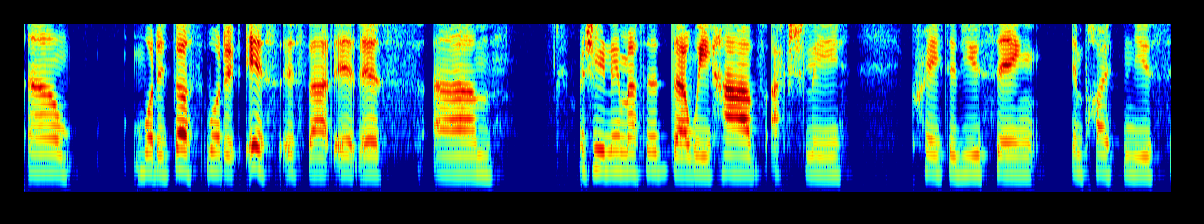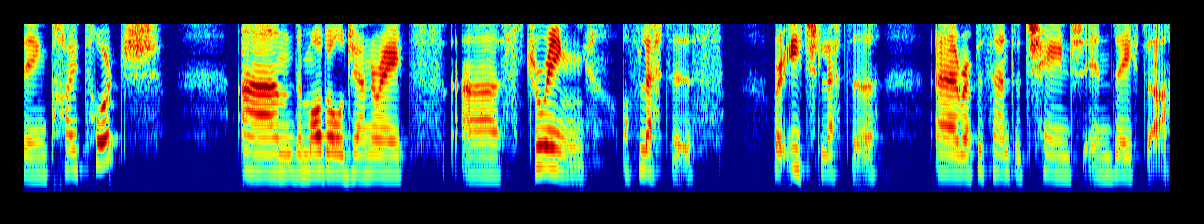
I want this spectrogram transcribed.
Um, what it does, what it is, is that it is um, machine learning method that we have actually created using in Python using PyTorch, and the model generates a string of letters where each letter uh, represents a change in data.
